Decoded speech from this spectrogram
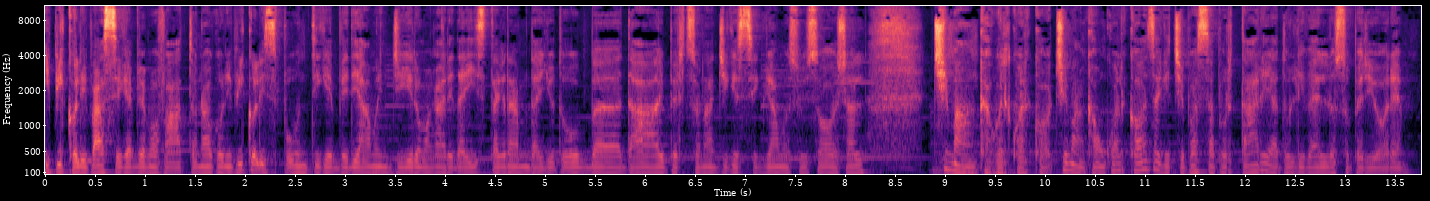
i piccoli passi che abbiamo fatto, no? con i piccoli spunti che vediamo in giro, magari da Instagram, da YouTube, dai personaggi che seguiamo sui social, ci manca quel qualcosa, ci manca un qualcosa che ci possa portare ad un livello superiore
